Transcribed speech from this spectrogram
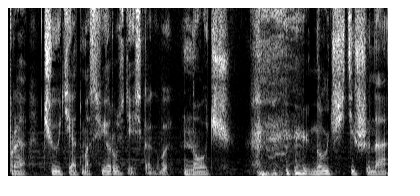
прочуете атмосферу здесь, как бы ночь, ночь, тишина.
